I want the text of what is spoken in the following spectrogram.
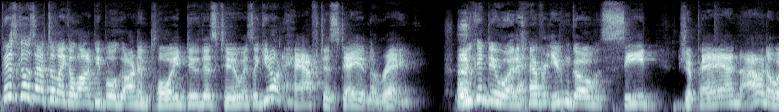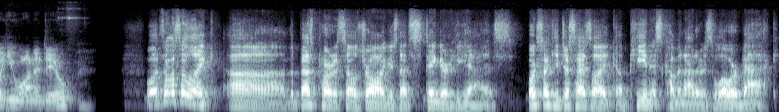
this goes out to like a lot of people who aren't employed do this too. It's like you don't have to stay in the ring. You can do whatever. You can go see Japan. I don't know what you want to do. Well, it's also like uh, the best part of Cell's drawing is that stinger he has. Looks like he just has like a penis coming out of his lower back.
